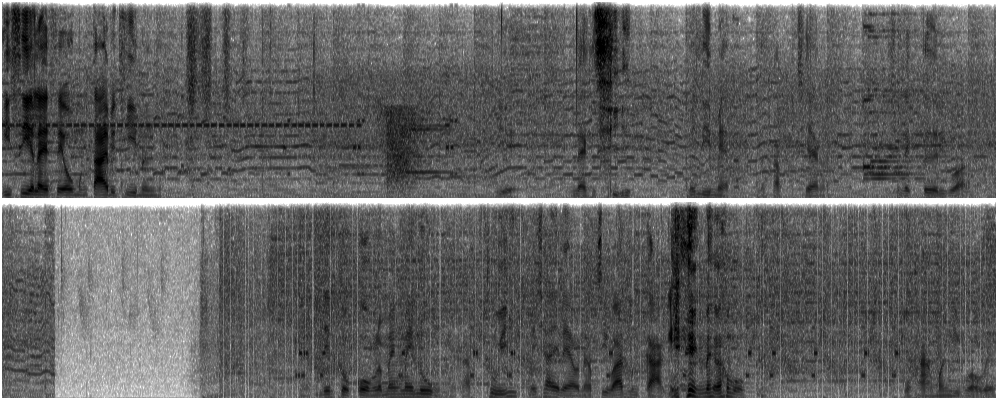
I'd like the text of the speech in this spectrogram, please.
อีซี่อะไรเซลมึงตายไปทีนึงเย่แรงชีไม่รีแมทนะครับแชงเซเลกเตอร์ดีกว่า เล่นตัวโกงแล้วแม่งไม่รุ่งนะครับ ทุยไม่ใช่แล้วนะครับซีวัตมึงกากเองนะครับผมกูห่างบ้างดีกว่าเว้ย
